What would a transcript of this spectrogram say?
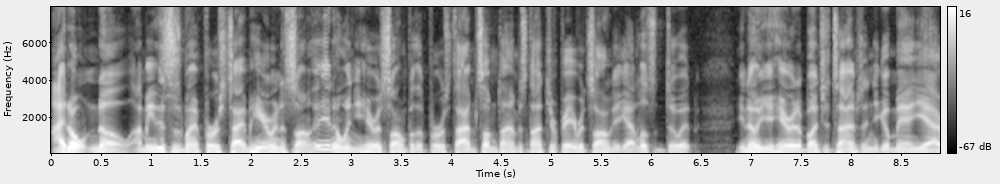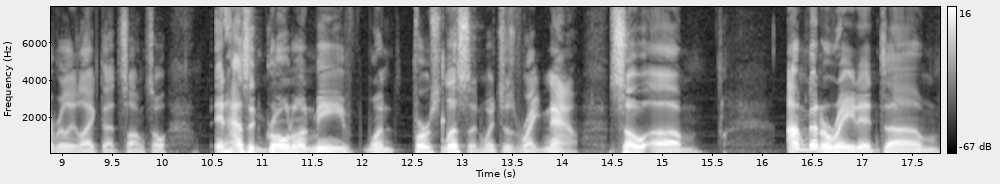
I don't know. I mean, this is my first time hearing a song. You know, when you hear a song for the first time, sometimes it's not your favorite song. You got to listen to it. You know, you hear it a bunch of times and you go, man, yeah, I really like that song. So it hasn't grown on me when first listen, which is right now. So um, I'm going to rate it. Um,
